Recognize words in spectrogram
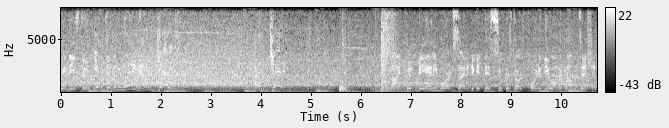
between these two. Yeah, but they've been winning. I don't get it. I don't get it. I couldn't be any more excited to get this superstar's point of view on the competition.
